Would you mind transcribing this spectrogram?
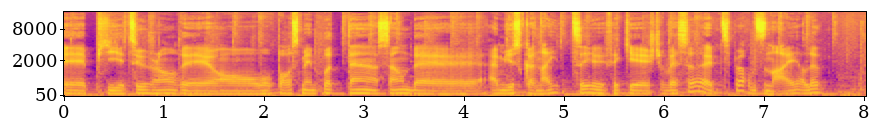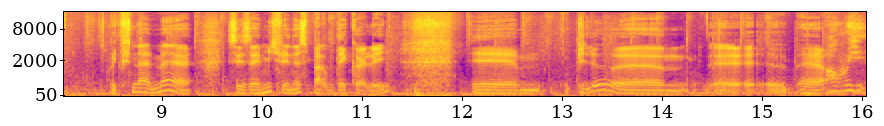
euh, puis, tu sais, genre, euh, on, passe même pas de temps ensemble euh, à mieux se connaître, tu sais. Fait que je trouvais ça un petit peu ordinaire, là. Fait que finalement, euh, ses amis finissent par décoller. Et, euh, puis là, euh, euh, euh, ah oui,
